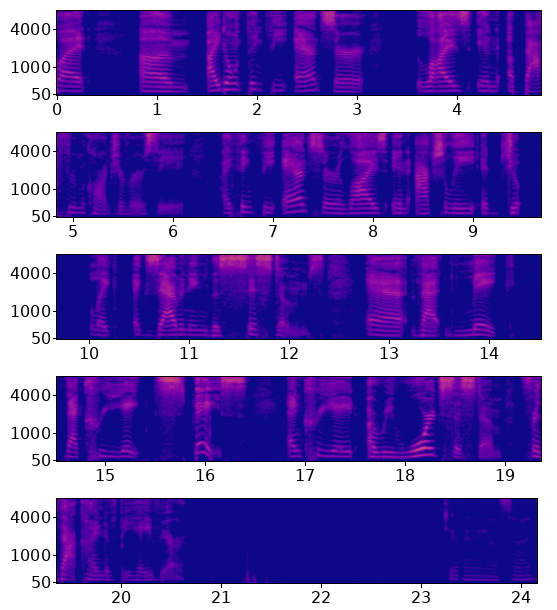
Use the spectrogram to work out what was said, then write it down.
but um, I don't think the answer lies in a bathroom controversy. I think the answer lies in actually adjo- like examining the systems uh, that make that create space and create a reward system for that kind of behavior. Do you have anything else to add?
